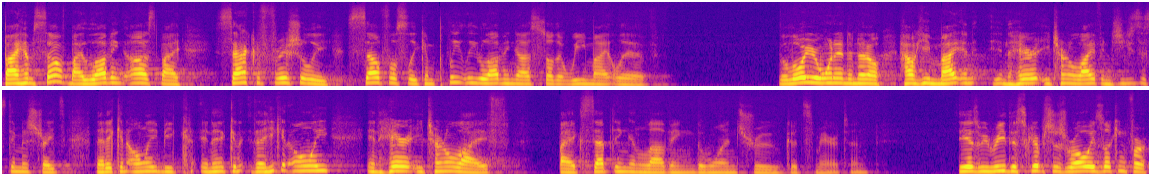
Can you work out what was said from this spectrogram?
by himself, by loving us, by sacrificially, selflessly, completely loving us so that we might live. The lawyer wanted to know how he might in, inherit eternal life, and Jesus demonstrates that it can only be can, that he can only inherit eternal life by accepting and loving the one true Good Samaritan. See, as we read the scriptures, we're always looking for,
